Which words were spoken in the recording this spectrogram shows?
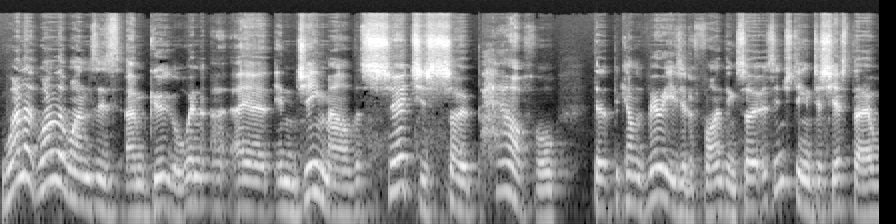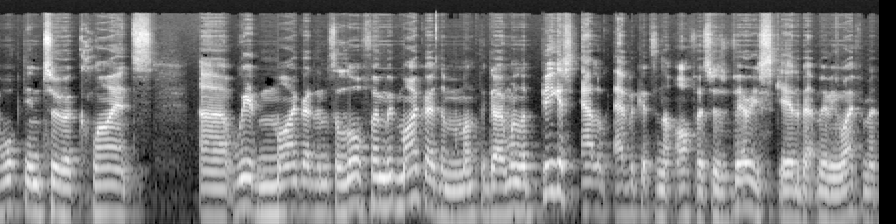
One of, one of the ones is um, Google. When uh, uh, in Gmail, the search is so powerful that it becomes very easy to find things. So it's interesting. Just yesterday, I walked into a client's uh, we had migrated them. It's a law firm. We'd migrated them a month ago. One of the biggest Outlook advocates in the office was very scared about moving away from it.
